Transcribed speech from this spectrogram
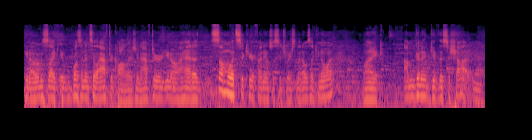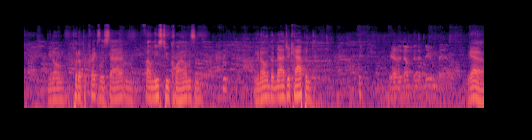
you know, it was like, it wasn't until after college and after, you know, I had a somewhat secure financial situation that I was like, you know what? Like, I'm to give this a shot. And, you know, put up a Craigslist ad and found these two clowns and you know, the magic happened. ended up in the Doom band. Yeah,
